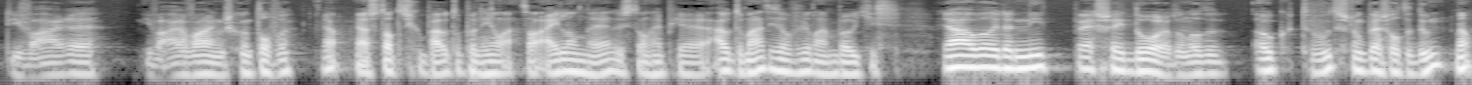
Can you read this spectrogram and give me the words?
die varen, die vaarervaring is gewoon tof. hè? Ja. ja, de stad is gebouwd op een heel aantal eilanden. Hè? Dus dan heb je automatisch al veel aan bootjes. Ja, hoewel je er niet per se door hebt. Omdat het ook te voet is nog best wel te doen. Ja.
